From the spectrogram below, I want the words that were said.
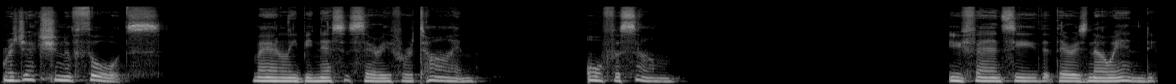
Rejection of thoughts may only be necessary for a time, or for some. You fancy that there is no end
